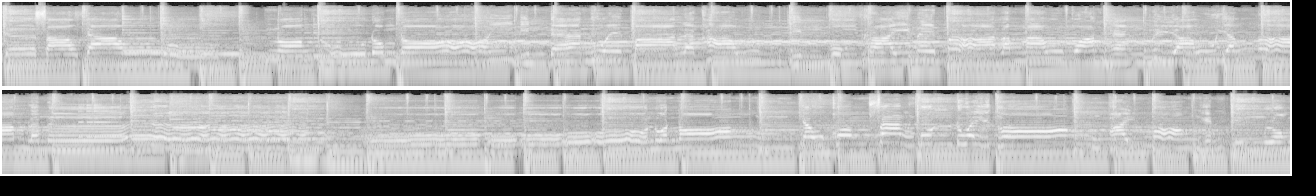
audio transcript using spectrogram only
เจอสาวเจ้า น้องอยู่ดงดอย ดินแดนห้วยป่าและเขากินพงไพรในป่าลำเนากวานแห่งพะเยายังงามละเนอโอ้โอ้โอ้นวน้อง เจ้าคงสร้างบุญด้วยทองไผ่มองเห็นจึงหลง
